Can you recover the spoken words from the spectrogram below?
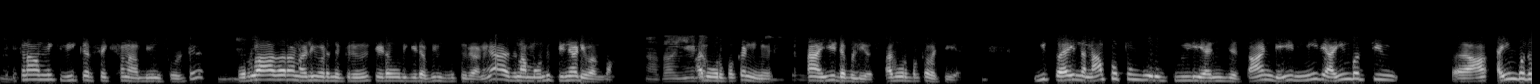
எக்கனாமிக் வீக்கர் செக்ஷன் அப்படின்னு சொல்லிட்டு. பொருளாதார நலிவடைந்த பிரிவுக்கு இடஒதுக்கீடு அப்படின்னு கொடுத்துருக்காங்க அது நம்ம வந்து பின்னாடி வரலாம் அது ஒரு பக்கம் நீங்க ஆ இடபிள்யூஎஸ் அது ஒரு பக்கம் வச்சுக்க. இப்போ இந்த நாற்பத்தொம்பது புள்ளி அஞ்சு தாண்டி மீதி ஐம்பத்தி ஐம்பது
